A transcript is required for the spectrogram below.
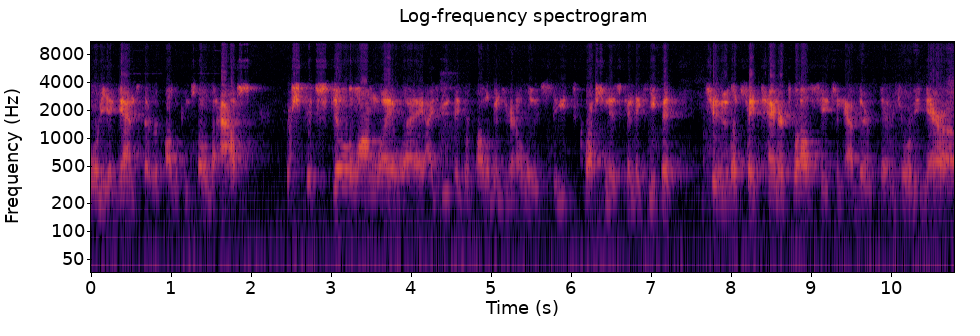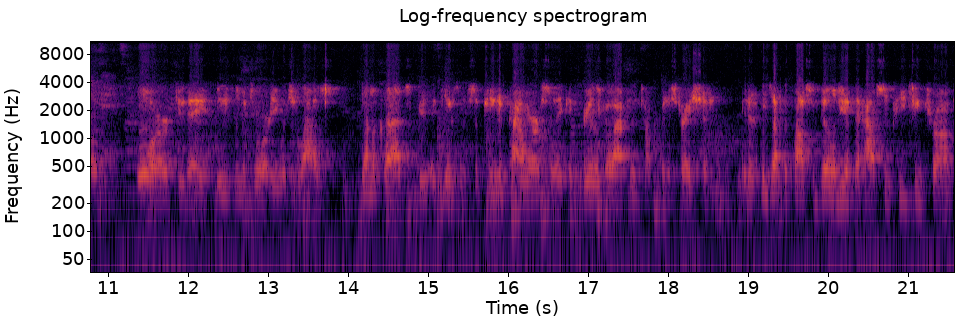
60-40 against that Republicans hold the House. It's still a long way away. I do think Republicans are going to lose seats. The question is, can they keep it to, let's say, 10 or 12 seats and have their, their majority narrow? Or do they lose the majority, which allows Democrats, it gives them subpoena power so they can really go after the Trump administration. It opens up the possibility of the House impeaching Trump,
